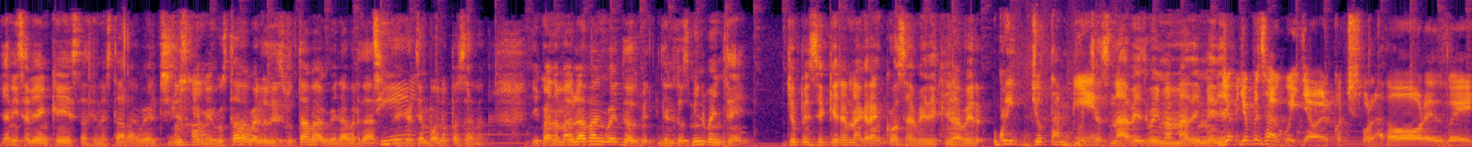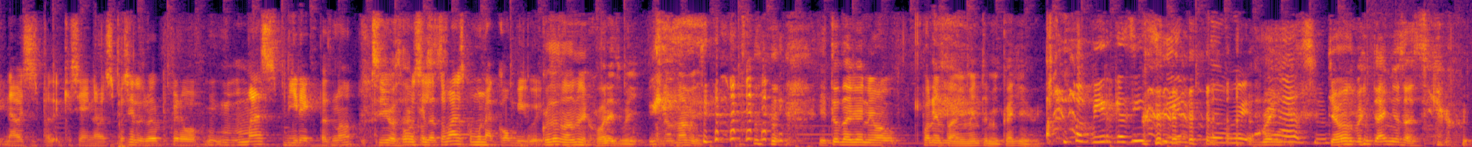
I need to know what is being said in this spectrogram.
Ya ni sabía en qué estación estaba, güey. El chiste es que me gustaba, güey. Lo disfrutaba, güey. La verdad, Sí. el tiempo no pasaba. Y cuando me hablaban, güey, de del 2020, yo pensé que era una gran cosa, güey. De que iba a haber Güey, yo también. muchas naves, güey, mamada y media. Yo, yo pensaba, güey, ya va a haber coches voladores, güey, naves espa- que sí hay naves espaciales, güey, pero más directas, ¿no? Sí, o sea, Como si las tomaras como una combi, güey. Cosas más mejores, güey. No mames. y todavía no ponen pavimento en mi calle, güey. La verga, sí es cierto, güey. Ah, su- llevamos 20 años así, güey.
